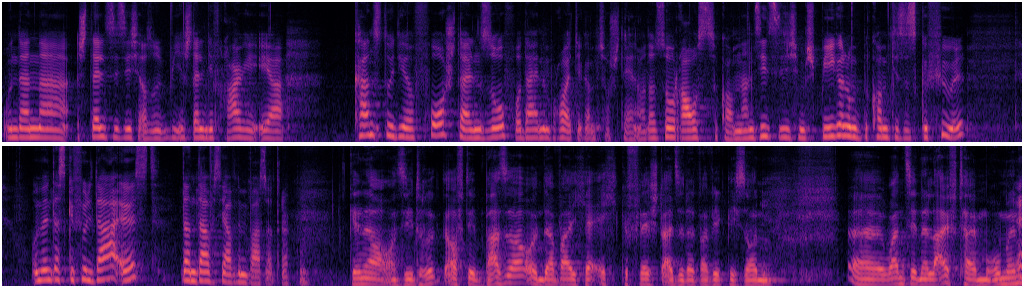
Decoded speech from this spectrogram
Und dann äh, stellt sie sich, also wir stellen die Frage eher, kannst du dir vorstellen, so vor deinem Bräutigam zu stehen oder so rauszukommen? Dann sieht sie sich im Spiegel und bekommt dieses Gefühl. Und wenn das Gefühl da ist, dann darf sie auf den Buzzer drücken. Genau, und sie drückt auf den Buzzer und da war ich ja echt geflasht. Also das war wirklich so ein äh, Once in a Lifetime Moment.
